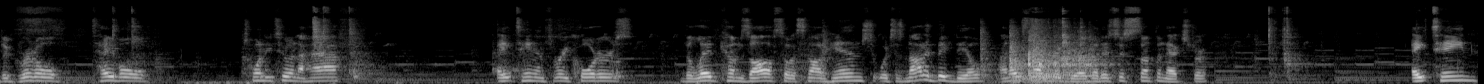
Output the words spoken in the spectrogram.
the griddle table 22 and a half, 18 and three quarters. The lid comes off so it's not hinged, which is not a big deal. I know it's not a big deal, but it's just something extra. 18,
